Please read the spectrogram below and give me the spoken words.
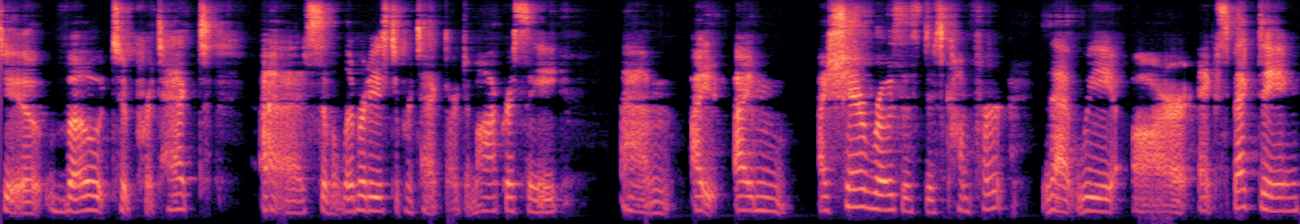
to vote, to protect uh, civil liberties, to protect our democracy. Um, I, I'm, I share Rosa's discomfort that we are expecting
